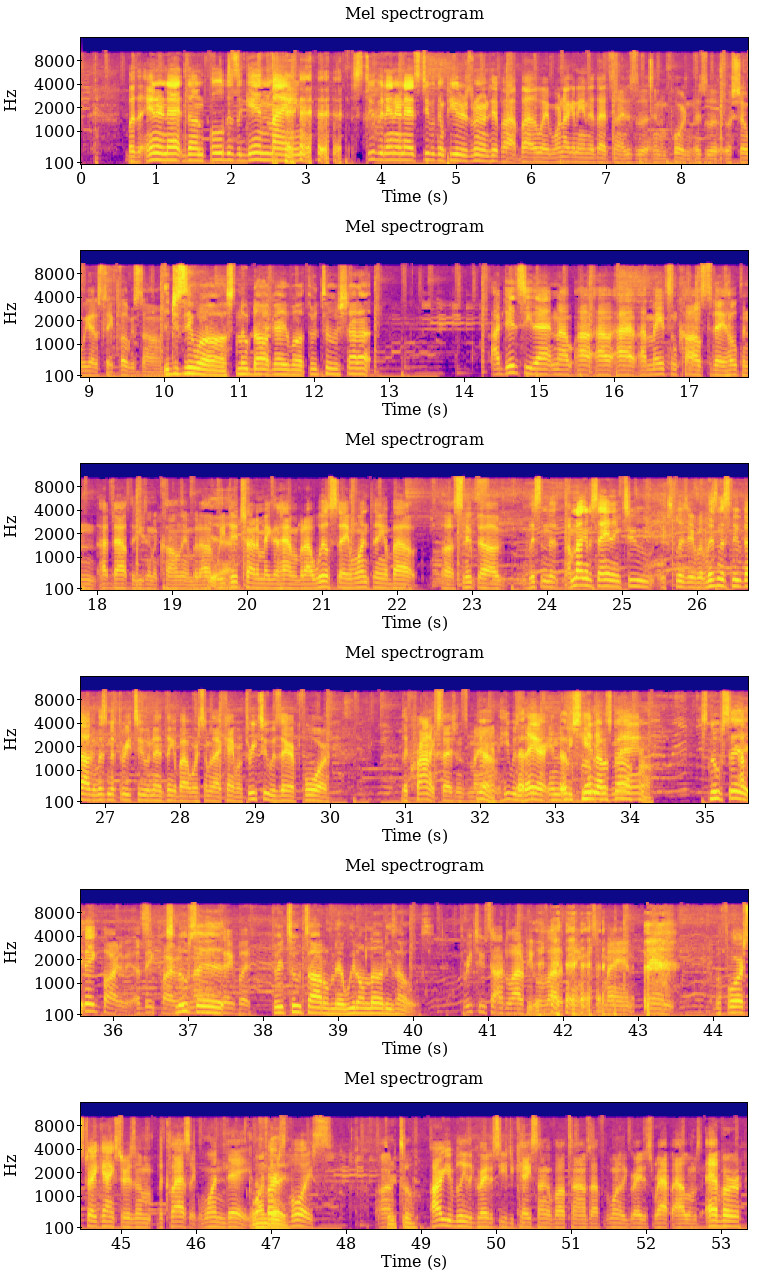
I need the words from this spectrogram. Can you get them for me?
But the internet done fooled us again, man. stupid internet, stupid computers ruined hip hop. By the way, but we're not going to end at that tonight. This is a, an important. This is a, a show we got to stay focused on. Did you see what uh, Snoop Dogg gave uh three two shout out? I did see that, and I I, I, I made some calls today, hoping I doubt that he's going to call in, but I, we did try to make that happen. But I will say one thing about uh, Snoop Dogg. Listen to I'm not going to say anything too explicit, but listen to Snoop Dogg and listen to Three Two, and then think about where some of that came from. Three Two was there for the Chronic sessions, man. Yeah. He was That- there in the That's where Snoop got beginning, man. from. Snoop said A big part of it. A big part Snoop of it. I'm not gonna said- but three two taught him that we don't love these hoes. Three Two taught a lot of people a lot of things, man. And before Straight Gangsterism, the classic One Day, the One first Day. voice Three um, two. arguably the greatest UGK song of all times, off one of the greatest rap albums ever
